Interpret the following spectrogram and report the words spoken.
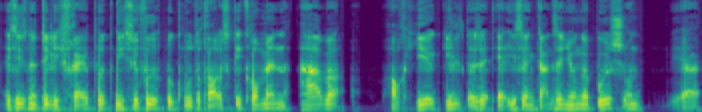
Es ist natürlich Freiburg nicht so furchtbar gut rausgekommen, aber auch hier gilt, also er ist ein ganz ein junger Bursch und er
